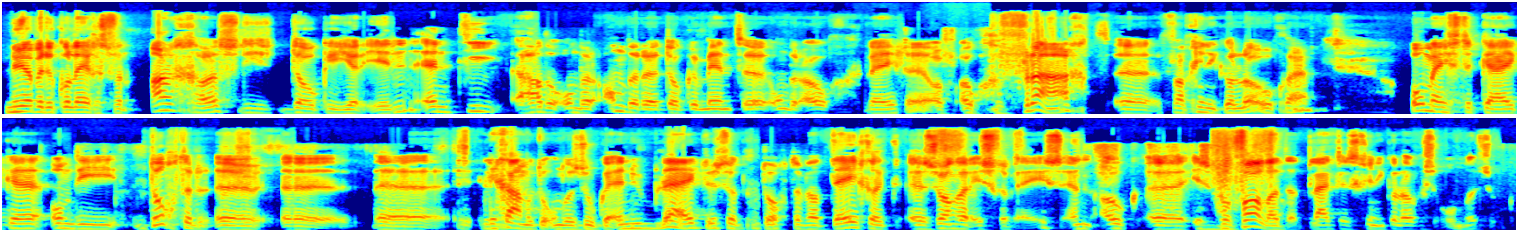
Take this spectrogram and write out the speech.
Nu hebben de collega's van Argos, die doken hierin. En die hadden onder andere documenten onder ogen gekregen, of ook gevraagd uh, van gynaecologen om eens te kijken, om die dochter uh, lichamelijk te onderzoeken. En nu blijkt dus dat de dochter wel degelijk zwanger is geweest en ook is bevallen. Dat blijkt uit gynaecologisch onderzoek.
